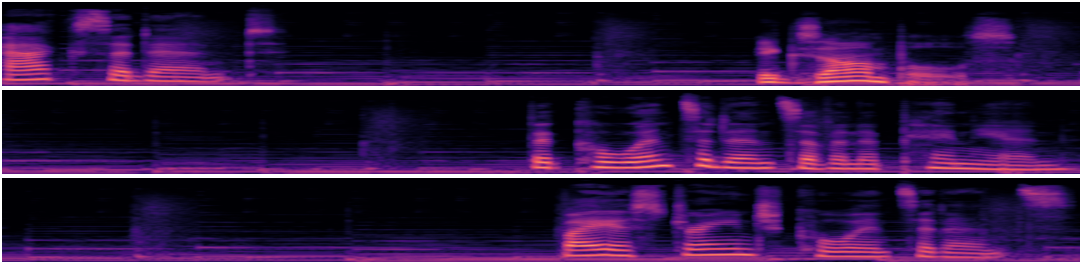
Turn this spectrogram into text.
Accident Examples The coincidence of an opinion. By a strange coincidence.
